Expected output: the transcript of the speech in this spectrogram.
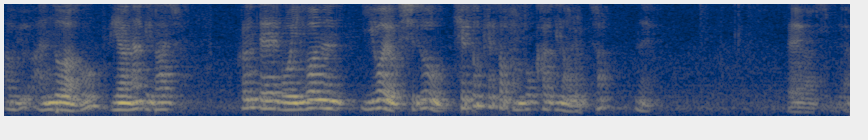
아, 위- 안도하고 미안하기도 하죠. 그런데 뭐 이거는 이거 역시도 계속해서 반복하기는 어렵죠. 네. 네, 맞습니다.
